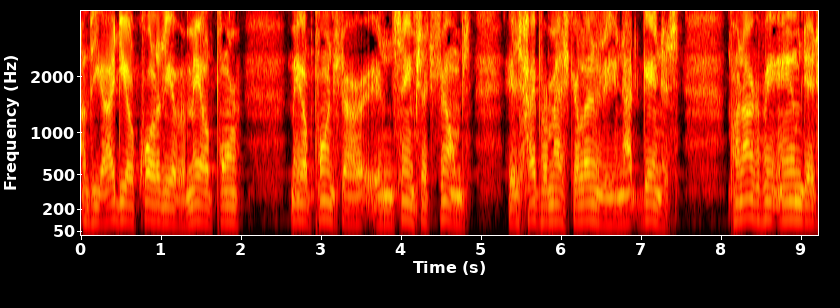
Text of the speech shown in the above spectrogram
of the ideal quality of a male porn male porn star in same-sex films is hypermasculinity, not gayness. Pornography aimed at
